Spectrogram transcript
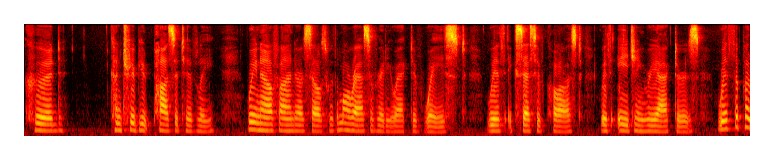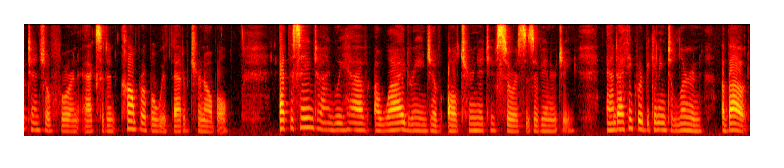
could contribute positively. We now find ourselves with a morass of radioactive waste, with excessive cost, with aging reactors, with the potential for an accident comparable with that of Chernobyl. At the same time, we have a wide range of alternative sources of energy, and I think we're beginning to learn about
